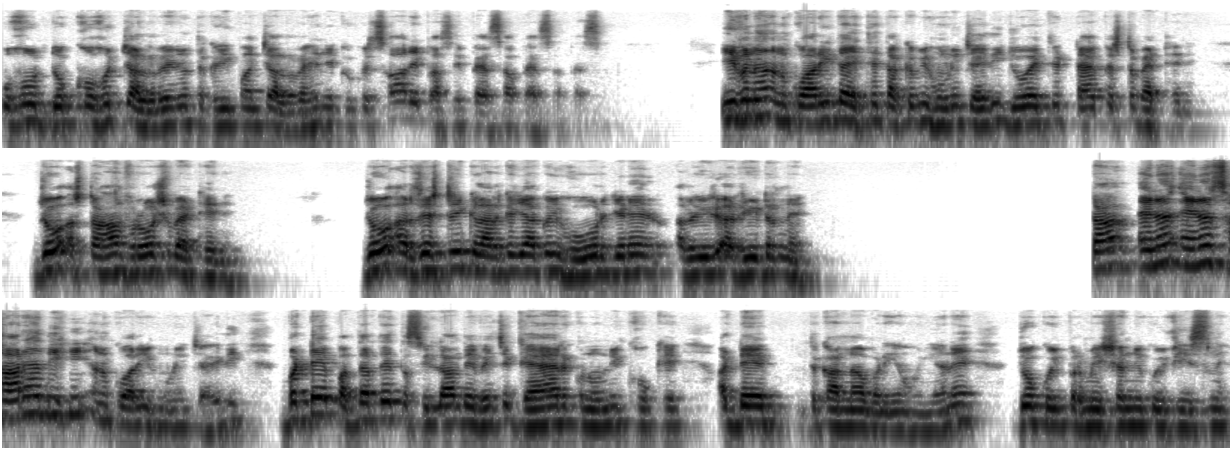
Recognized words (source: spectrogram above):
ਉਹ ਦੁੱਖ ਉਹ ਚੱਲ ਰਹੇ ਨੇ, ਤਕਲੀਫਾਂ ਚੱਲ ਰਹੇ ਨੇ, ਕਿਉਂਕਿ ਸਾਰੇ ਪਾਸੇ ਪੈਸਾ ਪੈਸਾ ਪੈਸਾ। ਈਵਨ ਇਨਕੁਆਰੀ ਤਾਂ ਇੱਥੇ ਤੱਕ ਵੀ ਹੋਣੀ ਚਾਹੀਦੀ, ਜੋ ਇੱਥੇ ਟਾਈਪਿਸਟ ਬੈਠੇ ਨੇ, ਜੋ ਸਟਾਫ ਰੋਸ਼ ਬੈਠੇ ਨੇ, ਜੋ ਰਜਿਸਟਰੀ ਕਲਰਕ ਜਾਂ ਕੋਈ ਹੋਰ ਜਿਹੜੇ ਰੀਡਰ ਨੇ ਤਾਂ ਇਹਨਾਂ ਇਹਨਾਂ ਸਾਰਿਆਂ ਦੀ ਹੀ ਇਨਕੁਆਰੀ ਹੋਣੀ ਚਾਹੀਦੀ। ਵੱਡੇ ਪੱਧਰ ਦੇ ਤਹਿਸੀਲਾਂ ਦੇ ਵਿੱਚ ਗੈਰ ਕਾਨੂੰਨੀ ਖੋਖੇ ਅੱਡੇ ਦੁਕਾਨਾਂ ਬਣੀਆਂ ਹੋਈਆਂ ਨੇ, ਜੋ ਕੋਈ ਪਰਮਿਸ਼ਨ ਨਹੀਂ, ਕੋਈ ਫੀਸ ਨਹੀਂ।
